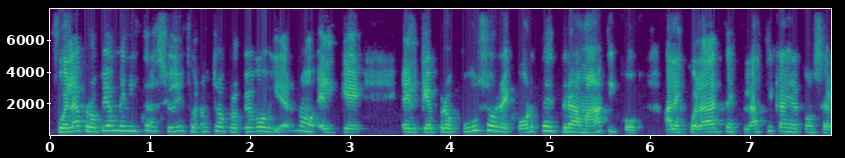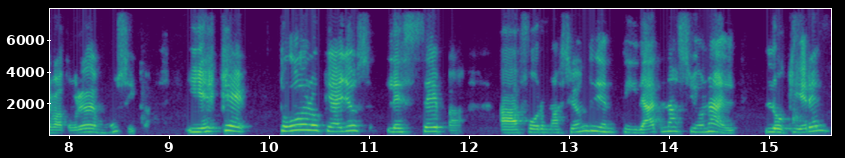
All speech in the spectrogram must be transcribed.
Fue la propia administración y fue nuestro propio gobierno el que, el que propuso recortes dramáticos a la Escuela de Artes Plásticas y al Conservatorio de Música. Y es que todo lo que a ellos les sepa a formación de identidad nacional, lo quieren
